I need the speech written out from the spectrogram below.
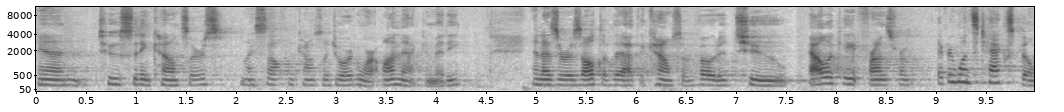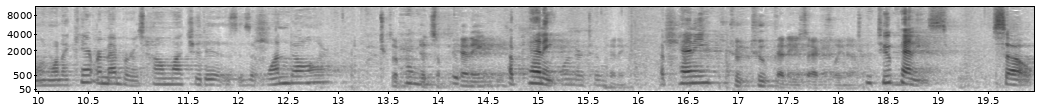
and two sitting councilors, myself and Councilor Jordan, were on that committee. And as a result of that, the council voted to allocate funds from everyone's tax bill, and what I can't remember is how much it is. Is it $1? It's a- It's a penny, A penny. One or two. penny, A penny two, two pennies actually now. two pennies. So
